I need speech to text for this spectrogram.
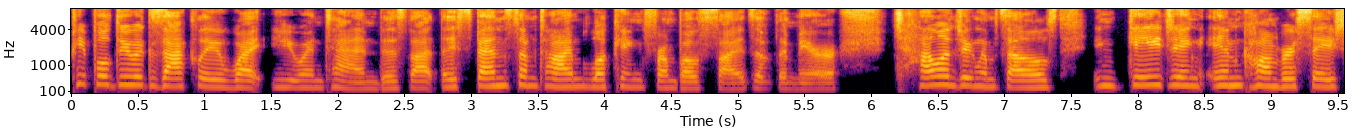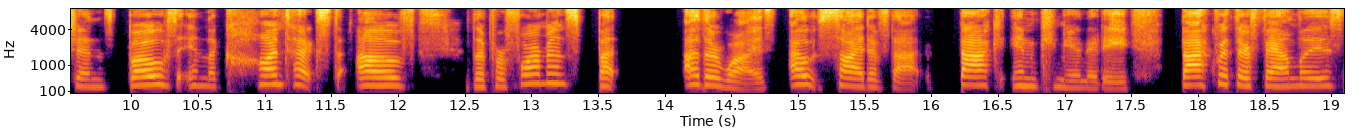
people do exactly what you intend is that they spend some time looking from both sides of the mirror, challenging themselves, engaging in conversations, both in the context of the performance, but otherwise outside of that, back in community, back with their families,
